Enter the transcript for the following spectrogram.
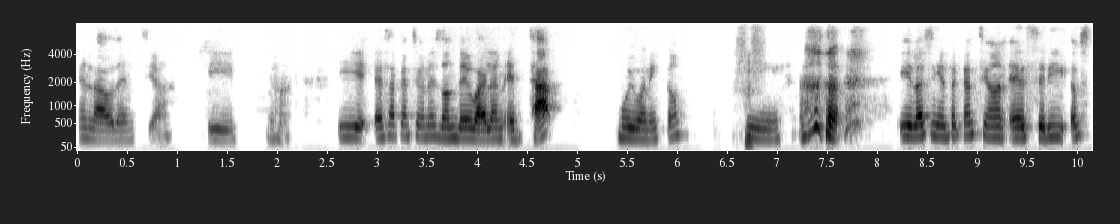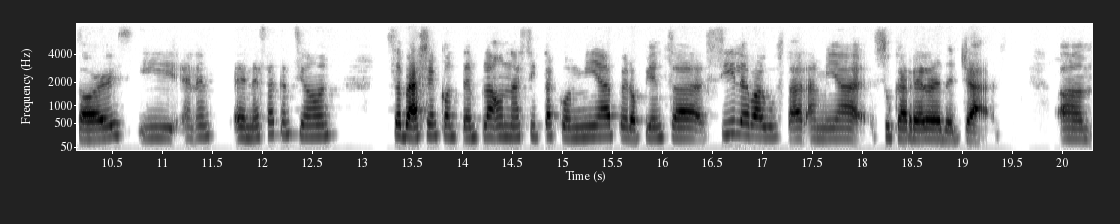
en la audiencia. Y, y esa canción es donde bailan el tap, muy bonito. Y, y la siguiente canción es City of Stars. Y en, en, esta canción, Sebastian contempla una cita con Mia, pero piensa si le va a gustar a Mia su carrera de jazz. Um,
